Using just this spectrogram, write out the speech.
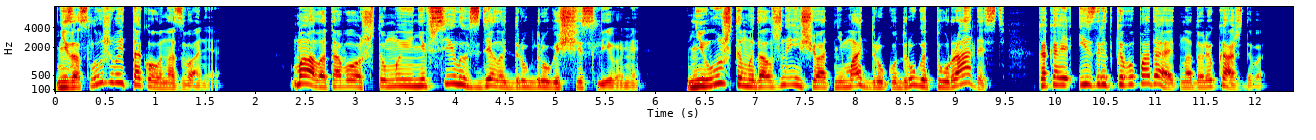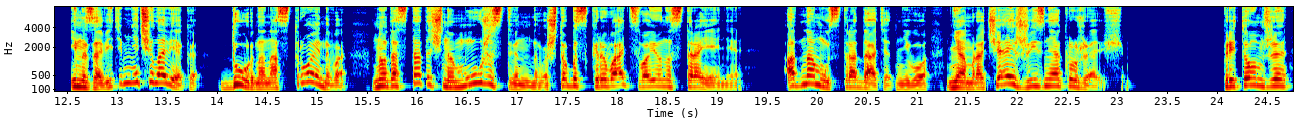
не заслуживает такого названия? Мало того, что мы не в силах сделать друг друга счастливыми, неужто мы должны еще отнимать друг у друга ту радость, какая изредка выпадает на долю каждого?» И назовите мне человека, дурно настроенного, но достаточно мужественного, чтобы скрывать свое настроение. Одному страдать от него, не омрачая жизни окружающим. При том же,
